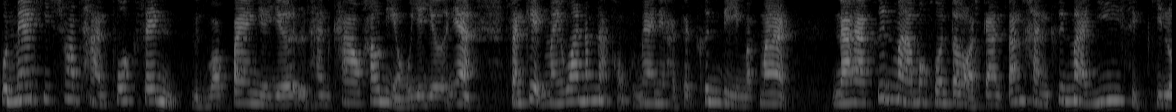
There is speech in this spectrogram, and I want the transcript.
คุณแม่ที่ชอบทานพวกเส้น หรือว่าแป้งเยอะๆ หรือทานข้าวข้าวเหนียวเยอะๆเนี่ยสังเกตไหมว่าน้ำหนักของคุณแม่เนี่ยค่ะจะขึ้นดีมากๆนะคะขึ้นมาบางคนตลอดการตั้งครรภ์ขึ้นมา 20 กิโล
